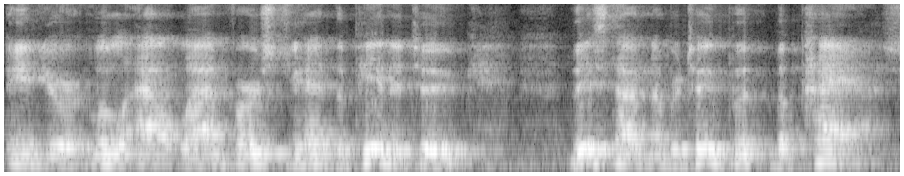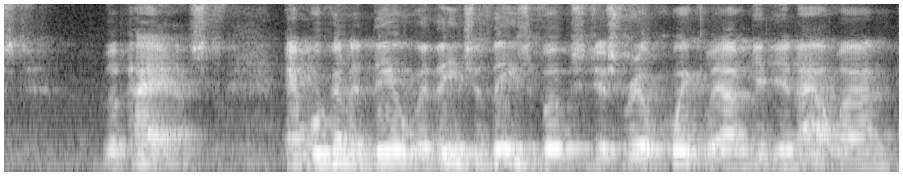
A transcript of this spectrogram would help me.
in your little outline, first you had the Pentateuch. This time, number two, put the past. The past. And we're going to deal with each of these books just real quickly. I'll give you an outline.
